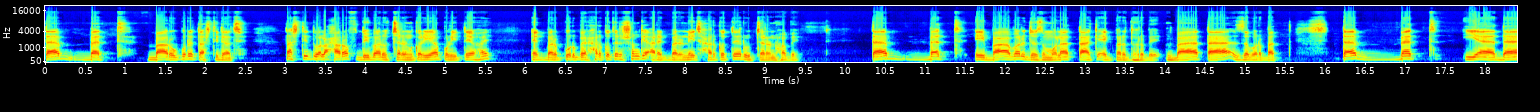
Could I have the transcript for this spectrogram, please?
তাব্বাত বার উপরে তাস্তিদ আছে। তাস্তিদওয়ালা হারফ দুইবার উচ্চারণ করিয়া পড়িতে হয়। একবার পূর্বের হারকতের সঙ্গে আরেকবার নিজ হারকতের উচ্চারণ হবে। তাব্বাত, এই বা আবার জজমলা তাকে একবার ধরবে। বা, তা জবরবাত তাব্বাত ইয়াদা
